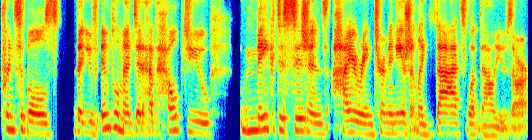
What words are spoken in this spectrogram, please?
principles that you've implemented have helped you make decisions hiring termination like that's what values are.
